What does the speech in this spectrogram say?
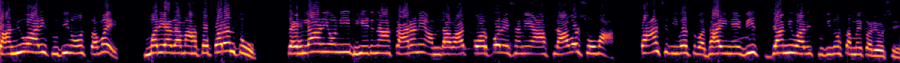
જાન્યુઆરી સુધીનો સમય મર્યાદામાં હતો. પરંતુ સહેલાણીઓની ભીડના કારણે અમદાવાદ કોર્પોરેશને આ ફ્લાવર શોમાં પાંચ દિવસ વધારીને વીસ જાન્યુઆરી સુધીનો સમય કર્યો છે.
